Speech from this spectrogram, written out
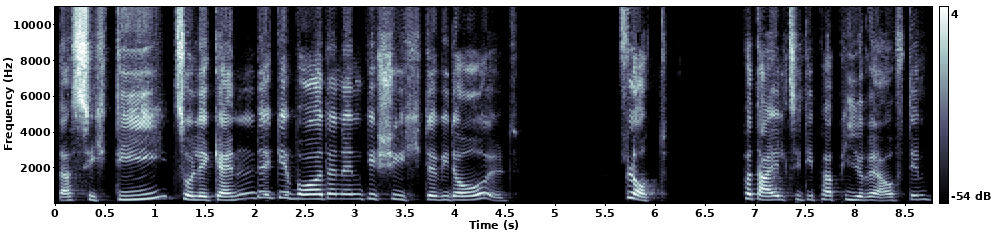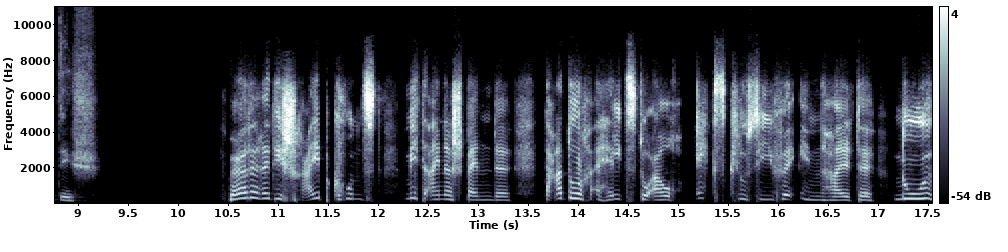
dass sich die zur Legende gewordenen Geschichte wiederholt. Flott verteilt sie die Papiere auf dem Tisch. Fördere die Schreibkunst mit einer Spende. Dadurch erhältst du auch exklusive Inhalte nur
